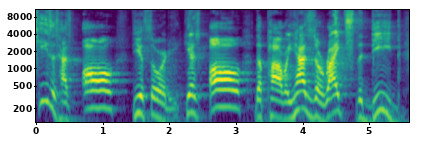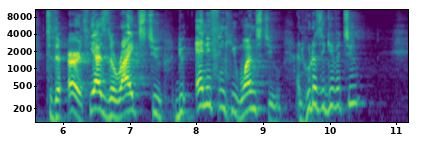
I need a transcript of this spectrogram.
Jesus has all the authority. He has all the power. He has the rights, the deed to the earth. He has the rights to do anything he wants to. And who does he give it to?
